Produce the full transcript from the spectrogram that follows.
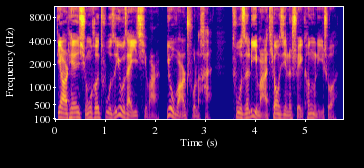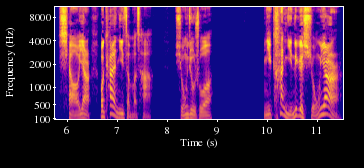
第二天，熊和兔子又在一起玩，又玩出了汗。兔子立马跳进了水坑里，说：“小样，我看你怎么擦。”熊就说：“你看你那个熊样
